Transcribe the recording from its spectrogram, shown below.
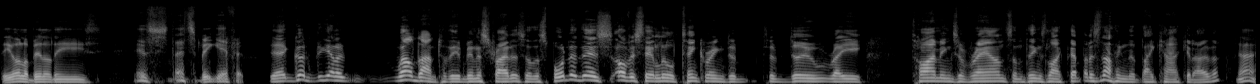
the all abilities. Yes, that's a big effort. Yeah, good. You know, well done to the administrators of the sport. There's obviously a little tinkering to to do, re timings of rounds and things like that, but it's nothing that they can't get over. No.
